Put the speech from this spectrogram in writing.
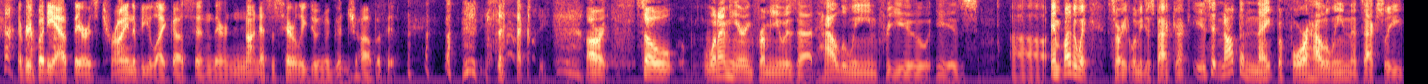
Everybody out there is trying to be like us, and they're not necessarily doing a good job of it. exactly. All right. So, what I'm hearing from you is that Halloween for you is uh, and by the way, sorry, let me just backtrack. Is it not the night before Halloween that's actually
